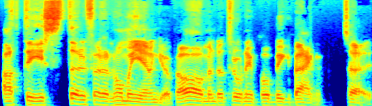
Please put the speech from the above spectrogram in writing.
ateister för en homogen grupp. Ja, men då tror ni på Big Bang. Så här.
